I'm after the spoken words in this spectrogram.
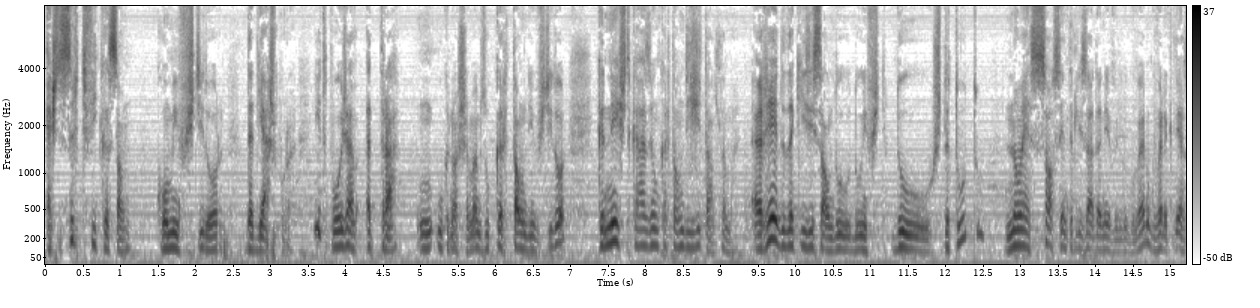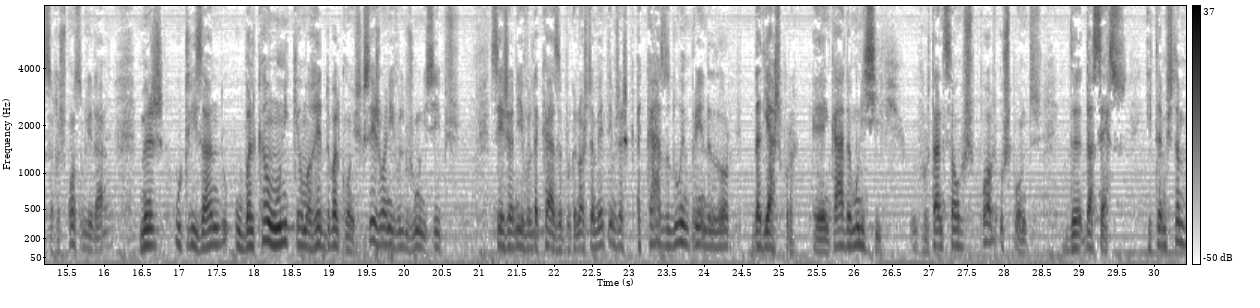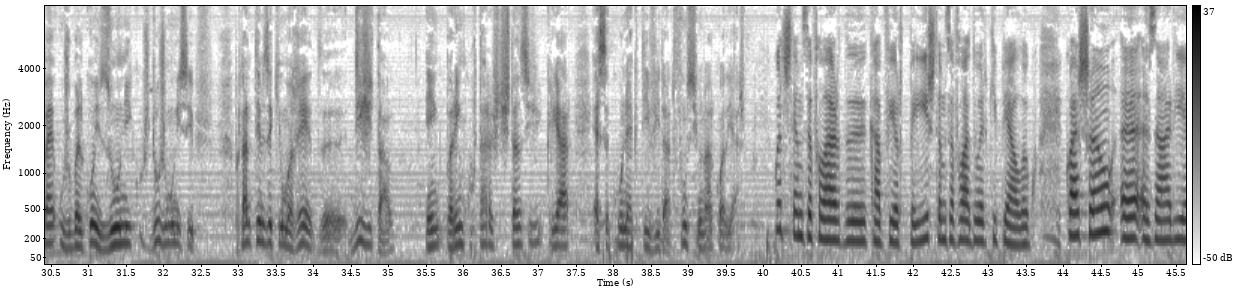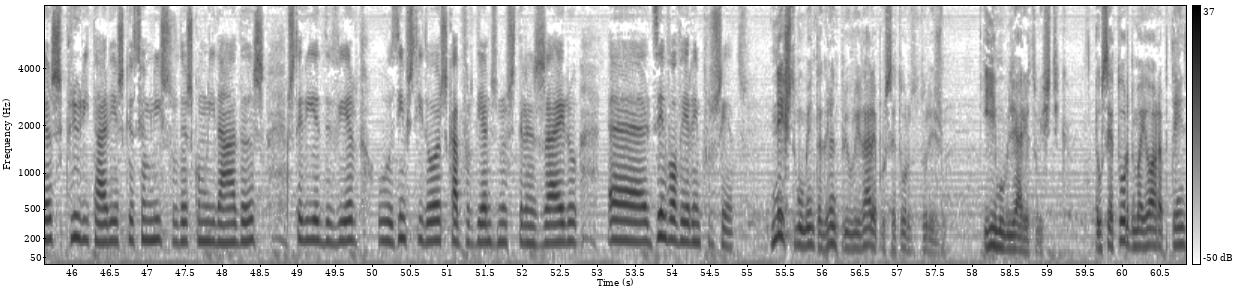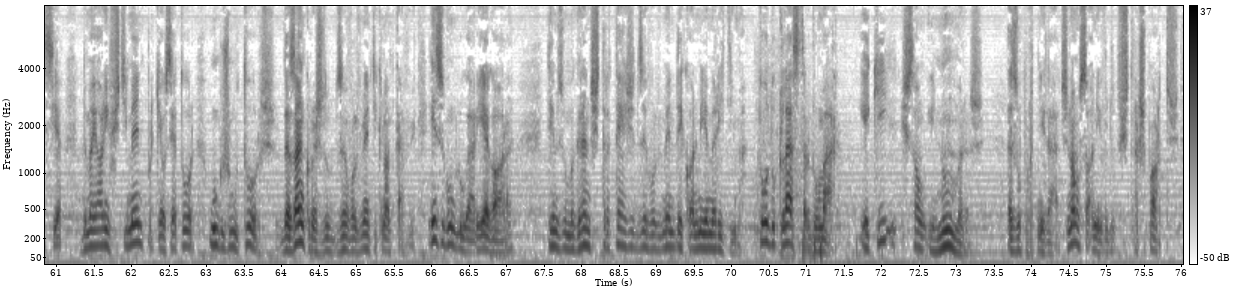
esta certificação como investidor da diáspora. E depois terá um, o que nós chamamos o cartão de investidor, que neste caso é um cartão digital também. A rede de aquisição do, do, do estatuto não é só centralizada a nível do governo, o governo é que tem essa responsabilidade, mas utilizando o balcão único, que é uma rede de balcões, que seja a nível dos municípios, seja a nível da casa, porque nós também temos a casa do empreendedor da diáspora, é em cada município. Portanto, são os, os pontos de, de acesso. E temos também os balcões únicos dos municípios. Portanto, temos aqui uma rede digital em, para encurtar as distâncias e criar essa conectividade funcional com a diáspora. Quando estamos a falar de Cabo Verde país, estamos a falar do arquipélago. Quais são uh, as áreas prioritárias que o Sr. Ministro das Comunidades gostaria de ver os investidores cabo-verdianos no estrangeiro uh, desenvolverem projetos? Neste momento, a grande prioridade é para o setor do turismo e imobiliária turística é o setor de maior apetência, de maior investimento, porque é o setor, um dos motores das âncoras do desenvolvimento económico de Cabo Verde. Em segundo lugar, e agora, temos uma grande estratégia de desenvolvimento da economia marítima. Todo o cluster do mar. E aqui são inúmeras as oportunidades, não só a nível dos transportes,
